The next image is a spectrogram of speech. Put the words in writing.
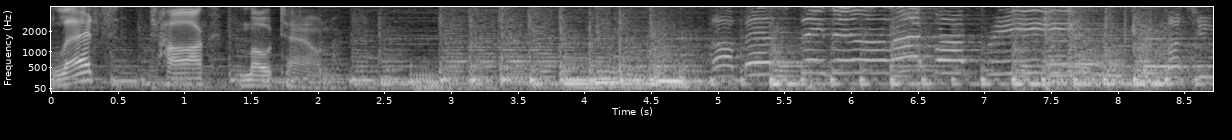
Let's talk Motown. The best things in life are free, but you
